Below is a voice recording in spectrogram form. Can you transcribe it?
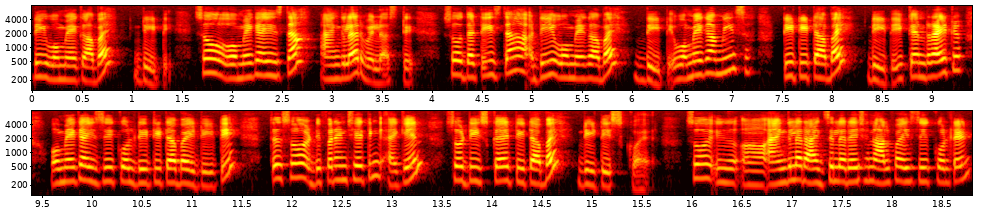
d omega by dt. So, omega is the angular velocity. So, that is the d omega by dt. Omega means d theta by dt. You can write omega is equal d theta by dt. So, differentiating again. So, d square theta by dt square. So, uh, angular acceleration alpha is equal to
